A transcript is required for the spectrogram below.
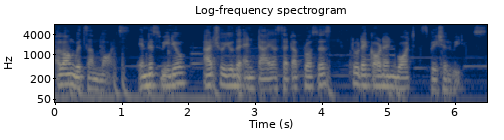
along with some mods. In this video, I'll show you the entire setup process to record and watch spatial videos.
